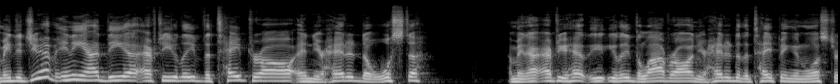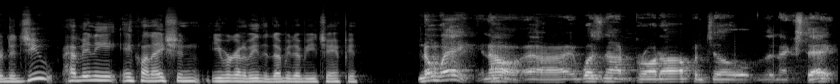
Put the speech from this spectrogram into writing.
I mean, did you have any idea after you leave the taped Raw and you're headed to Worcester? I mean, after you had you leave the live Raw and you're headed to the taping in Worcester, did you have any inclination you were going to be the WWE champion? No way. No, uh, it was not brought up until the next day.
